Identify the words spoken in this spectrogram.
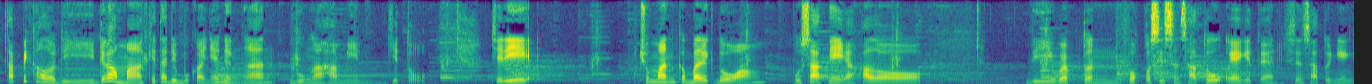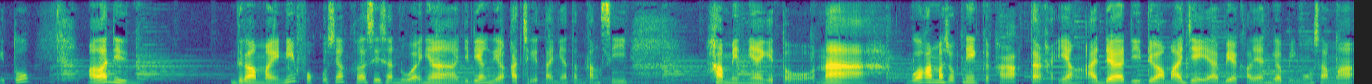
tapi kalau di drama kita dibukanya dengan bunga hamin gitu. Jadi cuman kebalik doang pusatnya ya kalau di webtoon fokus season 1 ya gitu ya season satunya gitu malah di drama ini fokusnya ke season 2 nya jadi yang diangkat ceritanya tentang si Haminnya gitu nah gue akan masuk nih ke karakter yang ada di drama aja ya biar kalian gak bingung sama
